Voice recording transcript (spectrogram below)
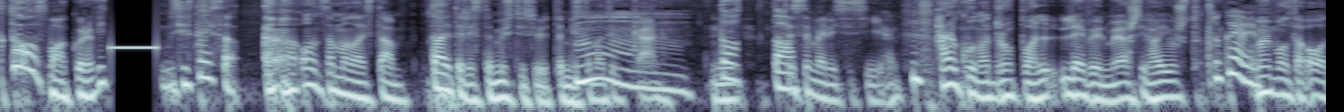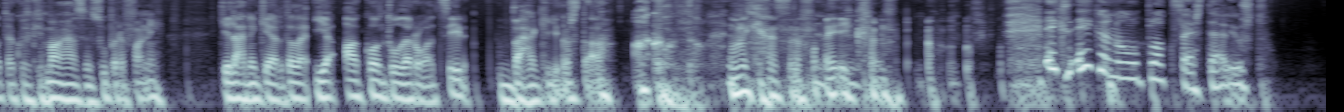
Taas Maakkonen, vit... Siis teissä on samanlaista taiteellista mystisyyttä, mistä mä tykkään. Niin, totta. Se menisi siihen. Hän on kuulemma droppaa levyn myös ihan just. Okei. Mä en multa oota, koska mä oon ihan sen superfani. Ja lähden kertoa. Ja Akon tulee Ruotsiin. Vähän kiinnostaa. Akon tulee. Mikä se on? Eikö? Eikö, eikö ollut Blockfesteillä just?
